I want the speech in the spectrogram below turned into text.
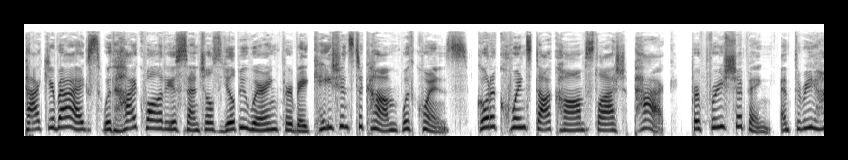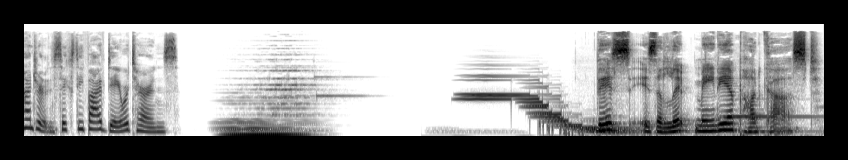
Pack your bags with high-quality essentials you'll be wearing for vacations to come with Quince. Go to quince.com slash pack for free shipping and 365-day returns. This is a Lip Media podcast.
